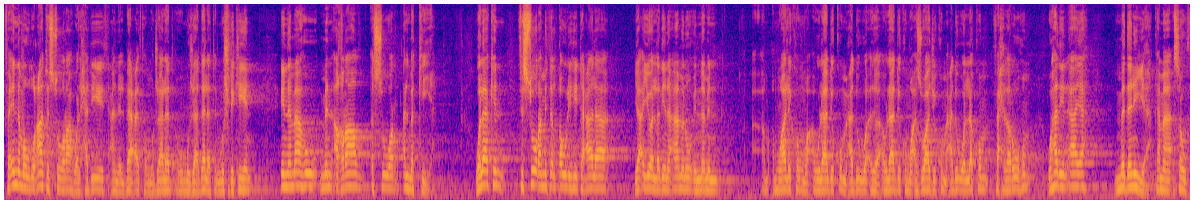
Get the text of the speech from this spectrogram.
فإن موضوعات السورة والحديث عن البعث ومجادلة المشركين إنما هو من أغراض السور المكية. ولكن في السورة مثل قوله تعالى يا أيها الذين آمنوا إن من أموالكم وأولادكم عدو أولادكم وأزواجكم عدوا لكم فاحذروهم. وهذه الآية مدنية كما سوف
